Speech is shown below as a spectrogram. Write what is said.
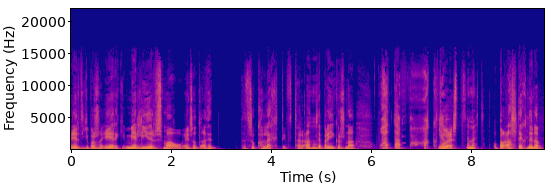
er þetta ekki bara svona er ekki, mér líður smá eins og að þetta, þetta er svo kollektíft það er Mhm. allir bara einhver svona what the fuck, Já. þú veist og bara allt einhvern veginn að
